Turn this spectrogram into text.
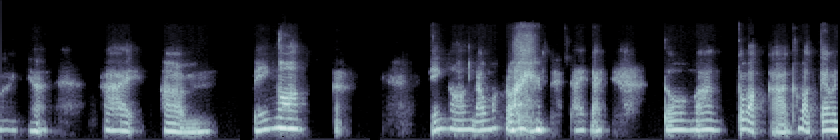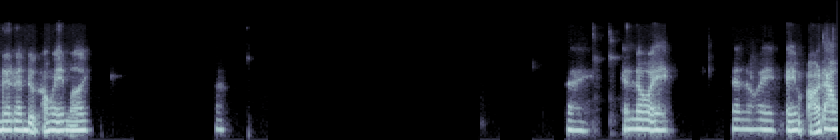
Chị hạnh. Hai um, bé ngon. Bé ngon đâu mất rồi. Đây đây. Tô ngon. Có bật à, có bật camera lên được không em ơi? Đây. Hello em hello em em ở đâu?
